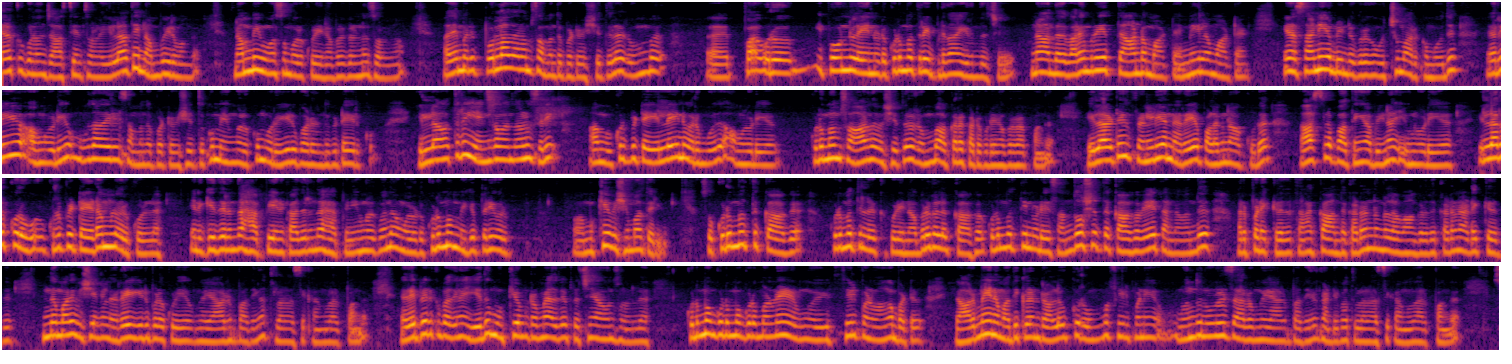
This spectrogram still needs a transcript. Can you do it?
இறக்கு குணம் ஜாஸ்தின்னு சொல்லலாம். எல்லாத்தையும் நம்பிடுவாங்க. நம்பி மோசம் வரக்கூடிய நபர்கள்னு சொல்லலாம். அதே மாதிரி பொருளாதாரம் சம்மந்தப்பட்ட விஷயத்தில் ரொம்ப இப்போ ஒரு இப்போ ஒன்றும் இல்லை. என்னோடய குடும்பத்தில் இப்படி தான் இருந்துச்சு. நான் அந்த வரைமுறையை தாண்ட மாட்டேன் மீள மாட்டேன். ஏன்னா சனி அப்படின்ற கிரகம் உச்சமாக இருக்கும்போது நிறைய அவங்களுடைய மூதாதைகள் சம்மந்தப்பட்ட விஷயத்துக்கும் இவங்களுக்கும் ஒரு ஈடுபாடு இருந்துக்கிட்டே இருக்கும். எல்லாத்துலையும் எங்கே வந்தாலும் சரி அவங்க குறிப்பிட்ட எல்லைன்னு வரும்போது அவங்களுடைய குடும்பம் சார்ந்த விஷயத்தில் ரொம்ப அக்கறை காட்டக்கூடிய நபராக இருப்பாங்க. எல்லார்ட்டையும் ஃப்ரெண்ட்லியாக நிறைய பழகினா கூட லாஸ்ட்டில் பார்த்தீங்க அப்படின்னா இவங்களுடைய எல்லாருக்கும் ஒரு குறிப்பிட்ட இடம்ல இருக்கும்ல. எனக்கு இது இருந்தால் ஹாப்பி எனக்கு அது இருந்தால் ஹாப்பி இவங்களுக்கு வந்து அவங்களோட குடும்பம் மிகப்பெரிய ஒரு முக்கிய விஷயமா தெரியும். ஸோ குடும்பத்துக்காக குடும்பத்தில் இருக்கக்கூடிய நபர்களுக்காக குடும்பத்தினுடைய சந்தோஷத்துக்காகவே தன்னை வந்து அர்ப்பணிக்கிறது தனக்கு அந்த கடன்களை வாங்குறது கடன் அடைக்கிறது இந்த மாதிரி விஷயங்கள் நிறைய ஈடுபடக்கூடியவங்க யாருன்னு பார்த்தீங்கன்னா துளராசிக்காரங்களாக இருப்பாங்க. நிறைய பேருக்கு பார்த்தீங்கன்னா எது முக்கியன்றமே அதுவே பிரச்சனையாகும்னு சொல்லலை. குடும்பம் குடும்பம் குடும்பம்னே இவங்க ஃபீல் பண்ணுவாங்க. பட் யாருமே என்னை மதிக்கலைன்ற அளவுக்கு ரொம்ப ஃபீல் பண்ணி நொந்து நூடுல்ஸ் சாரவங்க யாரும் பார்த்தீங்கன்னா கண்டிப்பாக துளாராசிக்காரங்க தான் இருப்பாங்க. ஸோ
